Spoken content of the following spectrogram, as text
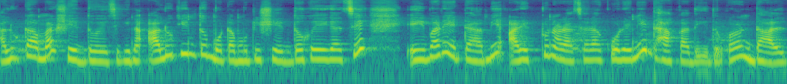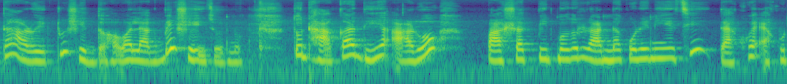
আলুটা আমার সেদ্ধ হয়েছে কিনা। আলু কিন্তু মোটামুটি সেদ্ধ হয়ে গেছে। এইবারে এটা আমি আরেকটু নাড়াচাড়া করে নিই ঢাকা দিয়ে দেবো। কারণ ডালটা আরও একটু সেদ্ধ হওয়া লাগবে সেই জন্য। তো ঢাকা দিয়ে আরও পাঁচ সাত পিঠ মতন রান্না করে নিয়েছি। দেখো, এখন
